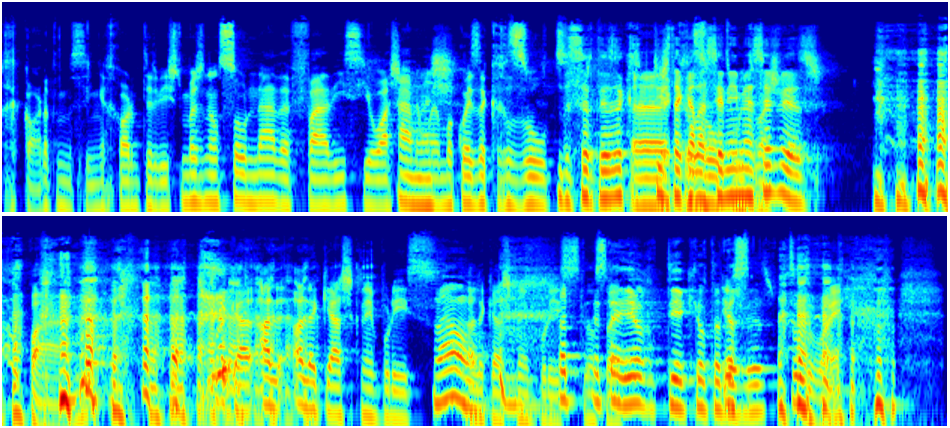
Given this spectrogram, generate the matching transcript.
Recordo-me, sim, recordo-me ter visto, mas não sou nada fã disso e eu acho ah, que não é uma coisa que resulte. De certeza que repetiste uh, aquela cena imensas bem. vezes. Opa. olha, olha que acho que nem por isso. Não. Olha que acho que nem por isso. Não Até sei. eu repeti aquilo tantas eu, vezes. Tudo bem.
